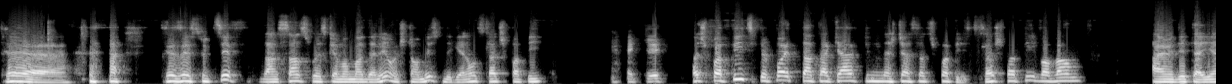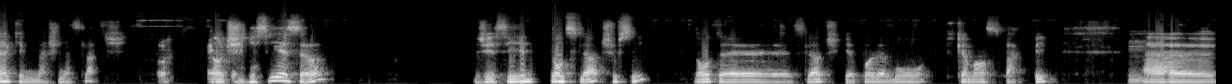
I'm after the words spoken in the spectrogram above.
très, euh, très instructif, dans le sens où est-ce qu'à un moment donné, on est tombé sur des galons de Sludge Poppy. OK. Sludge Poppy, tu peux pas être dans ta cave et acheter un Sludge Poppy. Sludge Poppy va vendre à un détaillant qui a une machine à sludge. Oh. Donc, j'ai essayé ça. J'ai essayé d'autres sludge aussi. D'autres euh, sludge qui n'a pas le mot qui commence par P. Hmm. Euh,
